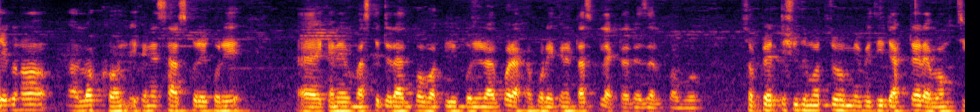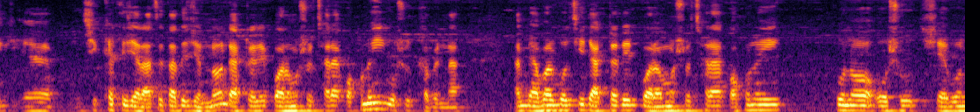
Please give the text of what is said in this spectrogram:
যে কোনো লক্ষণ এখানে সার্চ করে করে এখানে বাস্কেটে রাখব বা ক্লিপ করে রাখব, রাখার পরে এখানে টাচ করলে একটা রেজাল্ট পাবো। সফটওয়্যারটি শুধুমাত্র হোমিওপ্যাথি ডাক্তার এবং শিক্ষার্থী যারা আছে তাদের জন্য ডাক্তারের পরামর্শ ছাড়া কখনোই ওষুধ খাবেন না। আমি আবার বলছি ডাক্তারের পরামর্শ ছাড়া কখনোই কোনো ওষুধ সেবন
